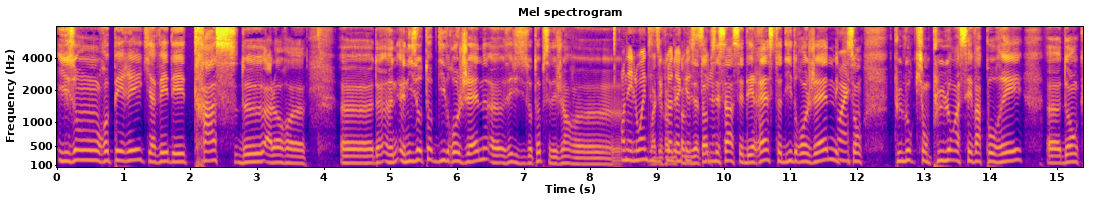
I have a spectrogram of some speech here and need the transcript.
ils ont repéré qu'il y avait des traces de, alors, euh, euh, d'un un, un isotope d'hydrogène. Euh, vous savez, les isotopes, c'est des genres. euh, on est loin des- diplodocus. isotopes, c'est ça, c'est des restes d'hydrogène, mais Ouais. qui sont plus lourds, qui sont plus longs à s'évaporer. Donc,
